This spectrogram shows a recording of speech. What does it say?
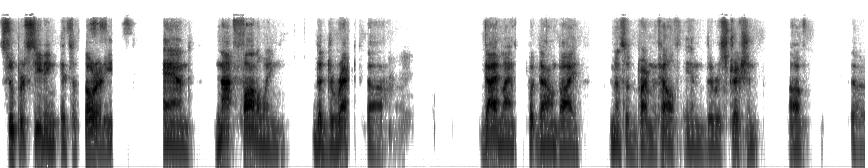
superseding its authority and not following the direct uh, guidelines put down by Minnesota Department of Health in the restriction of uh,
